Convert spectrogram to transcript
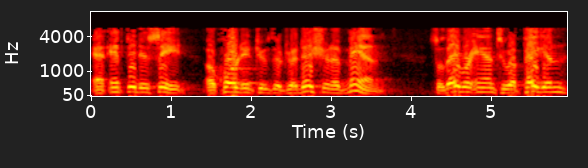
and empty deceit according to the tradition of men. So they were into a pagan,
